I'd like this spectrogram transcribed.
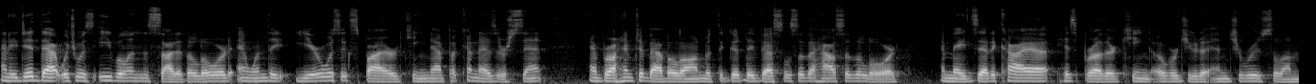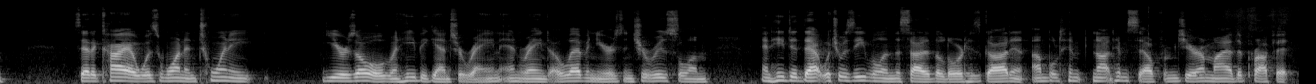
And he did that which was evil in the sight of the Lord. And when the year was expired, King Nebuchadnezzar sent and brought him to Babylon with the goodly vessels of the house of the Lord and made Zedekiah his brother king over Judah and Jerusalem. Zedekiah was one and twenty years old when he began to reign, and reigned eleven years in Jerusalem. And he did that which was evil in the sight of the Lord his God, and humbled him not himself from Jeremiah the prophet,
